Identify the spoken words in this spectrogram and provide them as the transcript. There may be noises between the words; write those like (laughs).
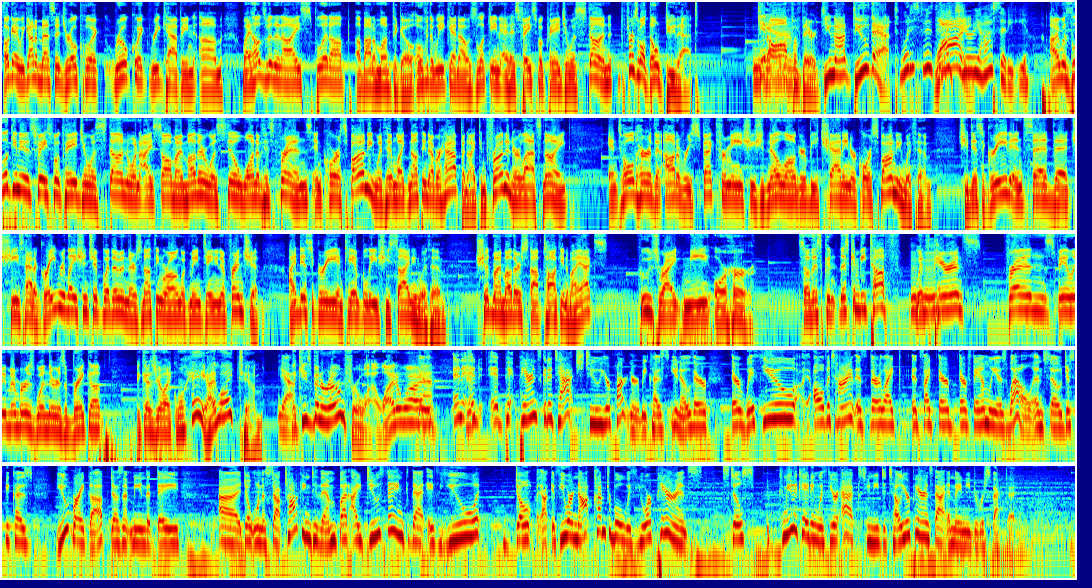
Okay, we got a message real quick, real quick recapping. Um, my husband and I split up about a month ago. Over the weekend, I was looking at his Facebook page and was stunned. First of all, don't do that. Get Yeah. off of there. Do not do that. What is this Why? curiosity? I was looking at his Facebook page and was stunned when I saw my mother was still one of his friends and corresponding with him like nothing ever happened. I confronted her last night and told her that out of respect for me, she should no longer be chatting or corresponding with him. She disagreed and said that she's had a great relationship with him and there's nothing wrong with maintaining a friendship. I disagree and can't believe she's siding with him. Should my mother stop talking to my ex? Who's right, me or her? So this can this can be tough with mm-hmm. parents, friends, family members when there is a breakup because you're like, well, hey, I liked him. Yeah. like he's been around for a while. Why do I? Yeah, and it, it, pa- parents get attached to your partner because you know they're they're with you all the time. It's they're like it's like their their family as well. And so just because you break up doesn't mean that they uh, don't want to stop talking to them. But I do think that if you don't, uh, if you are not comfortable with your parents still communicating with your ex, you need to tell your parents that, and they need to respect it.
